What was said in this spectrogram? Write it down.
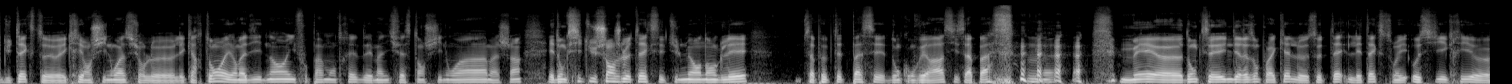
du texte écrit en chinois sur le- les cartons, et on m'a dit non, il faut pas montrer des manifestants chinois, machin. Et donc si tu changes le texte et que tu le mets en anglais, ça peut peut-être passer, donc on verra si ça passe. Mais euh, donc c'est une des raisons pour laquelle ce te- les textes sont aussi écrits euh,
